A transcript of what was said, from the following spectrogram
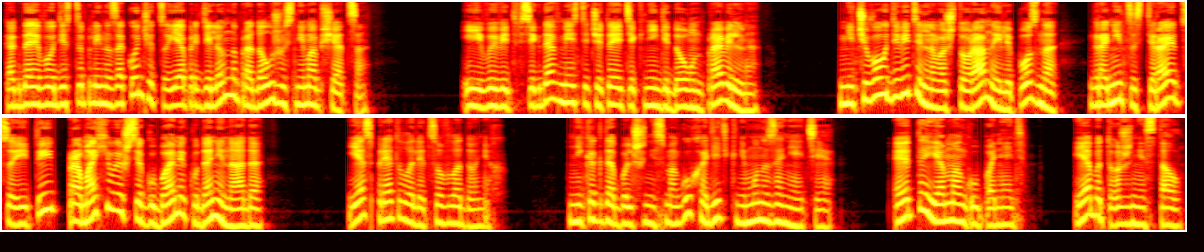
Когда его дисциплина закончится, я определенно продолжу с ним общаться. И вы ведь всегда вместе читаете книги Доун, правильно? Ничего удивительного, что рано или поздно границы стираются, и ты промахиваешься губами куда не надо. Я спрятала лицо в ладонях. Никогда больше не смогу ходить к нему на занятия. Это я могу понять. Я бы тоже не стал.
